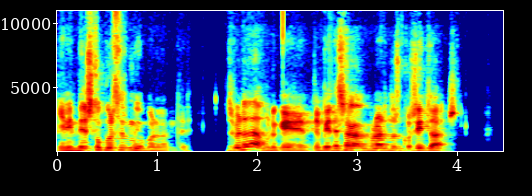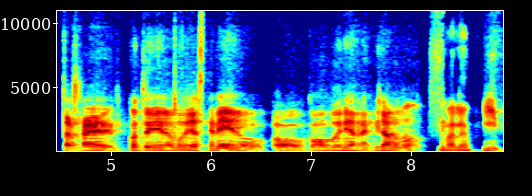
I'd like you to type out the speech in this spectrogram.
Y el interés compuesto es muy importante. Es verdad, porque te empiezas a calcular tus cositas para saber cuánto dinero podrías tener o, cómo podrías rendir algo. Vale. Y,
